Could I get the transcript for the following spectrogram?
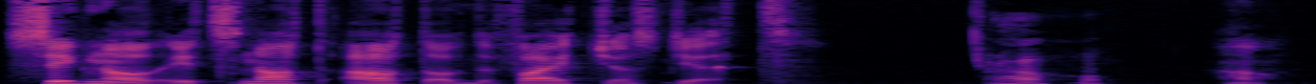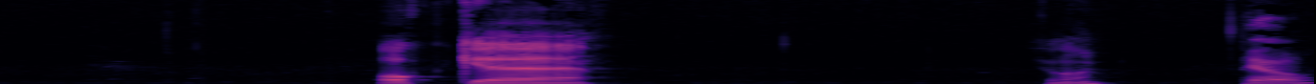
signal it's not out of the fight just yet. Ja. Och, eh, Johan? Ja.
